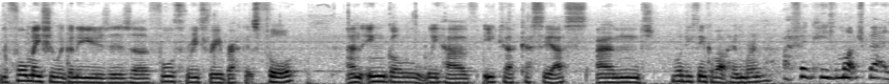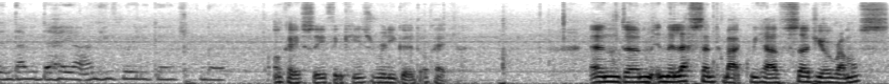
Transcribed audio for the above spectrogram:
the formation we're going to use is uh, four three three brackets four and in goal we have Iker Casillas. And what do you think about him, Brent? I think he's much better than David De Gea, and he's really good. Okay, so you think he's really good? Okay. And um, in the left centre back we have Sergio Ramos.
